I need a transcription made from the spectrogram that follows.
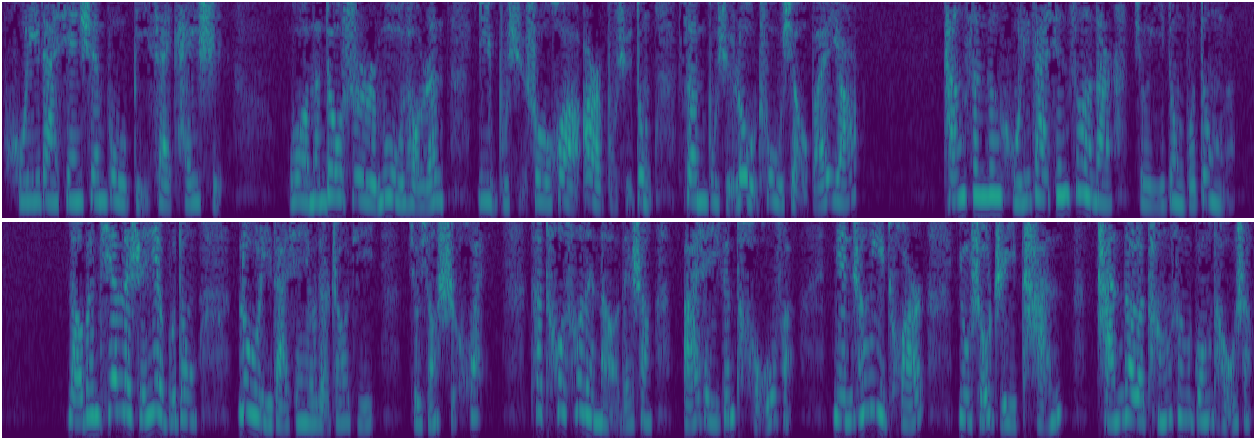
狐狸大仙宣布比赛开始。我们都是木头人，一不许说话，二不许动，三不许露出小白牙。唐僧跟狐狸大仙坐那儿就一动不动了，老半天了，谁也不动。陆力大仙有点着急，就想使坏。他偷偷在脑袋上拔下一根头发，捻成一团儿，用手指一弹，弹到了唐僧的光头上，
